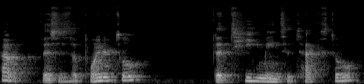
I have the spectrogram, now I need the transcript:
oh, this is the pointer tool. The T means a text tool.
